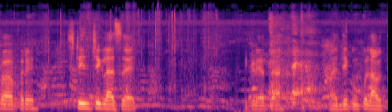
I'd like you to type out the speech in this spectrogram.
बापरे. स्टीलची ग्लास आहेत. इकडे आता हळदी कुंकू लावत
